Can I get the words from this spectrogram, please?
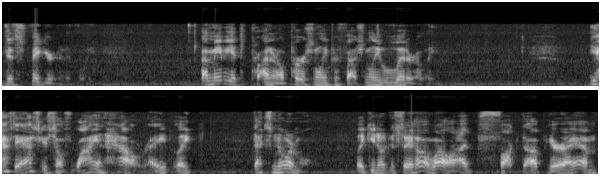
just figuratively. Uh, maybe it's I don't know, personally, professionally, literally. You have to ask yourself why and how, right? Like that's normal. Like you don't just say, "Oh well, I fucked up. Here I am."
